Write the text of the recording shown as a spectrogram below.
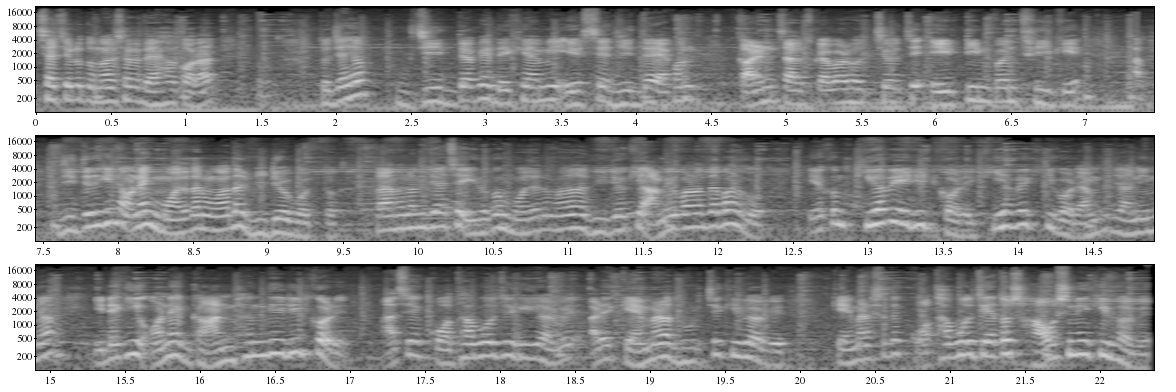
ইচ্ছা ছিল তোমাদের সাথে দেখা করার। তো যাই হোক জিদ্দাকে দেখে আমি এসে জিদ্দা এখন কারেন্ট সাবস্ক্রাইবার হচ্ছে হচ্ছে এইটিন পয়েন্ট থ্রি কে জিদ্দা না অনেক মজাদার মজাদার ভিডিও করতো। তো আমি ভাবলাম যে আচ্ছা এরকম মজাদার মজাদার ভিডিও কি আমিও বানাতে পারব? এরকম কীভাবে এডিট করে? কীভাবে কী করে? আমি তো জানি না। এটা কি অনেক গান ঠান দিয়ে এডিট করে? আচ্ছা কথা বলছে কীভাবে? আরে, ক্যামেরা ধরছে কীভাবে? ক্যামেরার সাথে কথা বলছে এত সাহস নেই কীভাবে?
